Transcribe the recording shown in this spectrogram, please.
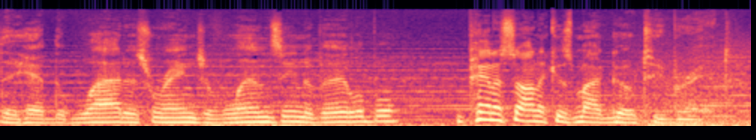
they have the widest range of lensing available. Panasonic is my go to brand.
